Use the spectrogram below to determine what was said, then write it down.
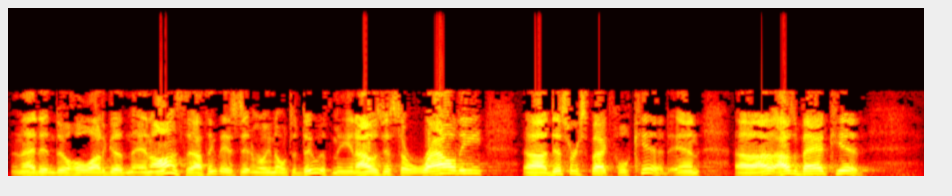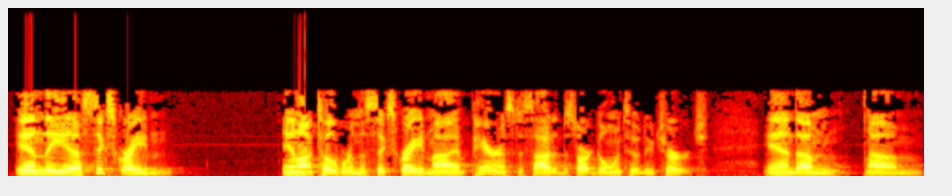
and that didn't do a whole lot of good. And, and honestly, I think they just didn't really know what to do with me, and I was just a rowdy uh, disrespectful kid, and uh, I, I was a bad kid. In the uh, sixth grade, in October in the sixth grade, my parents decided to start going to a new church, and um, um,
